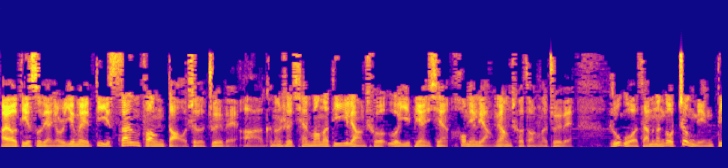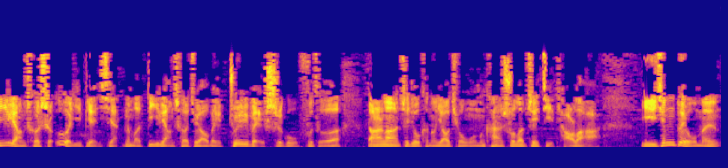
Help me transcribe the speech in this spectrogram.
还有第四点，就是因为第三方导致的追尾啊，可能是前方的第一辆车恶意变线，后面两辆车造成的追尾。如果咱们能够证明第一辆车是恶意变线，那么第一辆车就要为追尾事故负责。当然了，这就可能要求我们看说了这几条了啊，已经对我们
